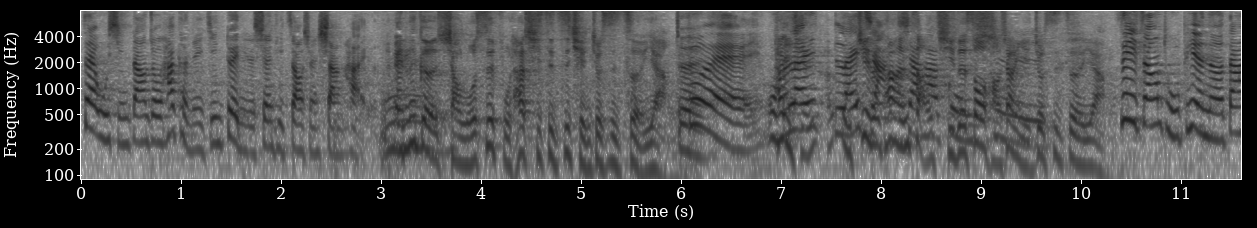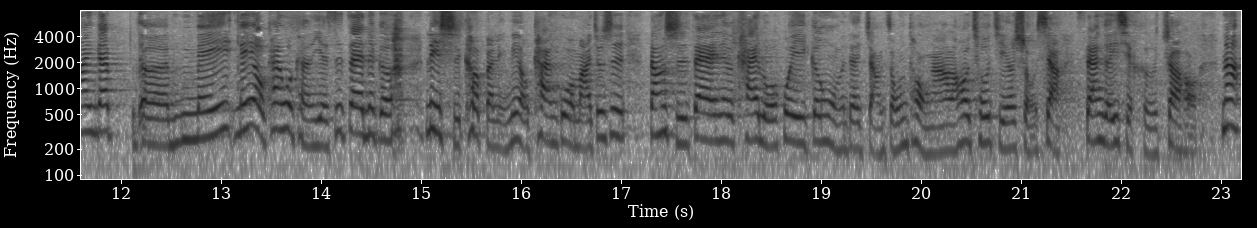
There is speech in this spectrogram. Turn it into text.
在无形当中，他可能已经对你的身体造成伤害了。哎，那个小罗斯福，他其实之前就是这样。对，我们来来讲一下他很早期的时候，好像也就是这样。这一张图片呢，大家应该呃没没有看过，可能也是在那个 历史课本里面有看过嘛。就是当时在那个开罗会议，跟我们的蒋总统啊，然后丘吉尔首相三个一起合照哈。那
